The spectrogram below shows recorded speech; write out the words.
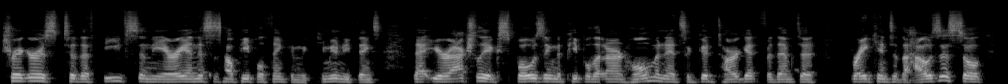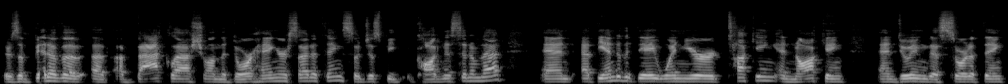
triggers to the thieves in the area and this is how people think in the community thinks that you're actually exposing the people that aren't home and it's a good target for them to break into the houses. So there's a bit of a, a, a backlash on the door hanger side of things so just be cognizant of that. And at the end of the day when you're tucking and knocking and doing this sort of thing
